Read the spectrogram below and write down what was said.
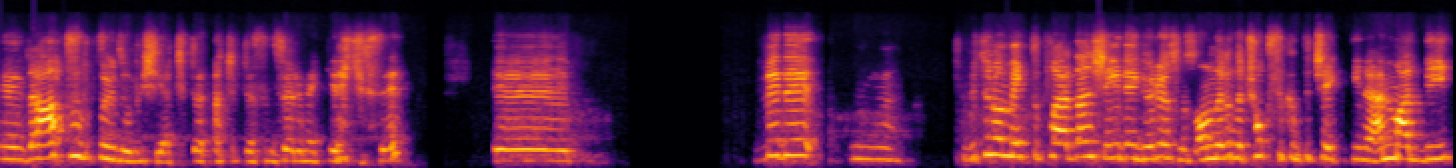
e, rahatsızlık duyduğum bir şey açıkça, açıkçası söylemek gerekirse. E, ve de bütün o mektuplardan şeyi de görüyorsunuz. Onların da çok sıkıntı çektiğini hem maddi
